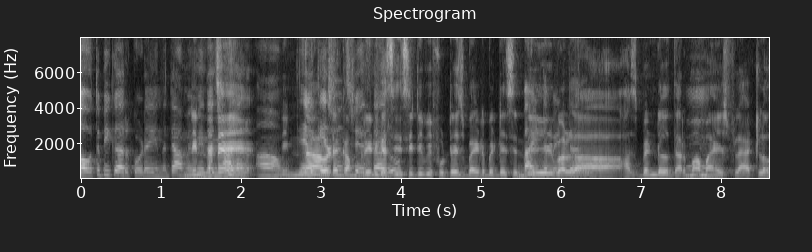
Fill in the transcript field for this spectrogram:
గౌతమి గారు కూడా ఏంటంటే నిన్ననే నిన్న ఆవిడ కంప్లీట్గా. సీసీటీవీ ఫుటేజ్ బయట పెట్టేసింది. వాళ్ళ హస్బెండ్ ధర్మా మహేష్ ఫ్లాట్లో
